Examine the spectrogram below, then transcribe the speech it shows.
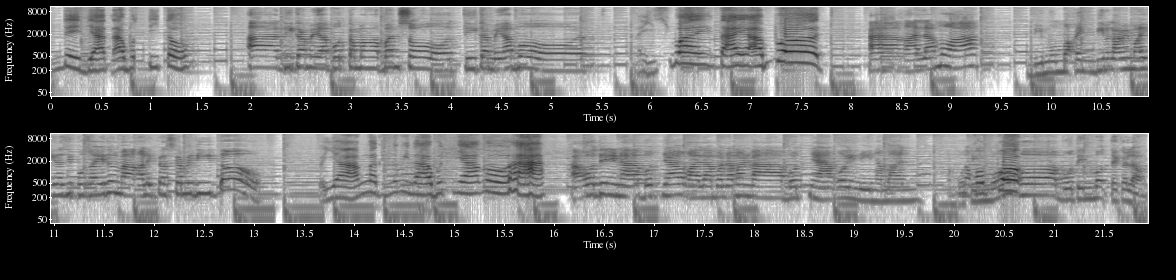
Hindi, di ata abot dito. Ah, di kami abot ng mga banso. Di kami abot. Nice one, tayo abot. Ah, kala mo ha? Di mo makik di namin makikita si Poseidon, makakaligtas kami dito. Kaya nga, mo, inaabot niya ako, ha. Ako din inaabot niya ako, kala mo naman maabot niya ako, hindi naman. Abutin Naku mo po. ako, abutin mo. Teka lang.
